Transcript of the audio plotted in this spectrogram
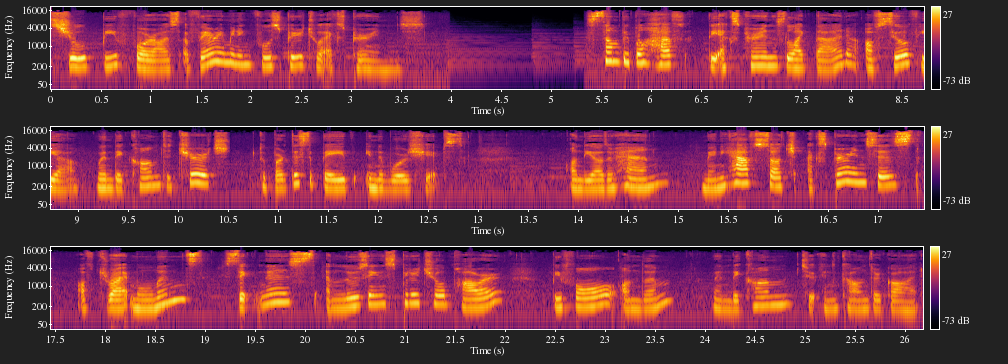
should be for us a very meaningful spiritual experience. Some people have the experience like that of Silvia when they come to church to participate in the worships. On the other hand, many have such experiences of dry moments, sickness, and losing spiritual power befall on them when they come to encounter God.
